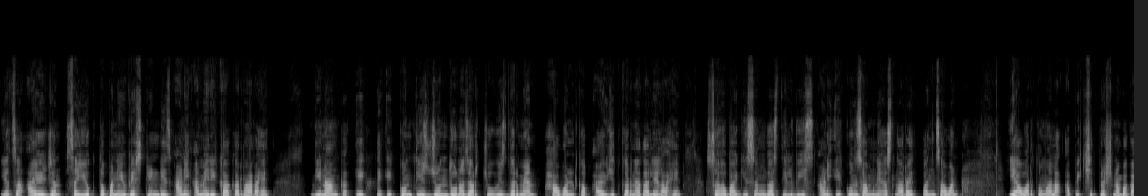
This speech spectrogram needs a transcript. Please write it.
याचं आयोजन संयुक्तपणे वेस्ट इंडिज आणि अमेरिका करणार आहेत. दिनांक एक ते एकोणतीस जून दोन हजार चोवीस दरम्यान हा वर्ल्ड कप आयोजित करण्यात आलेला आहे. सहभागी संघ असतील वीस आणि एकूण सामने असणार आहेत पंचावन्न. यावर तुम्हाला अपेक्षित प्रश्न बघा.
